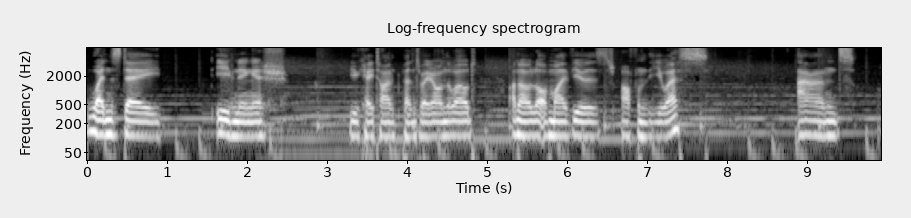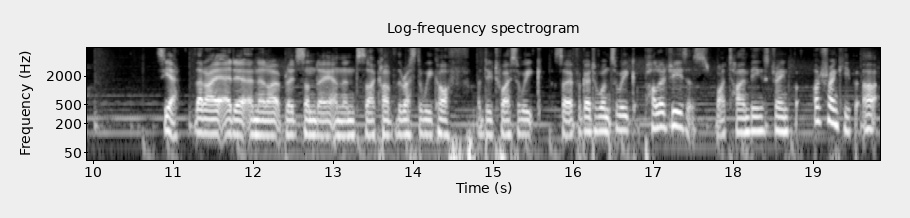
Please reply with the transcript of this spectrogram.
Wednesday evening-ish UK time, depends where you are in the world. I know a lot of my viewers are from the US, and so yeah, then I edit and then I upload Sunday, and then so I kind of the rest of the week off. I do twice a week. So if I go to once a week, apologies. That's my time being strained, but I'll try and keep it up.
